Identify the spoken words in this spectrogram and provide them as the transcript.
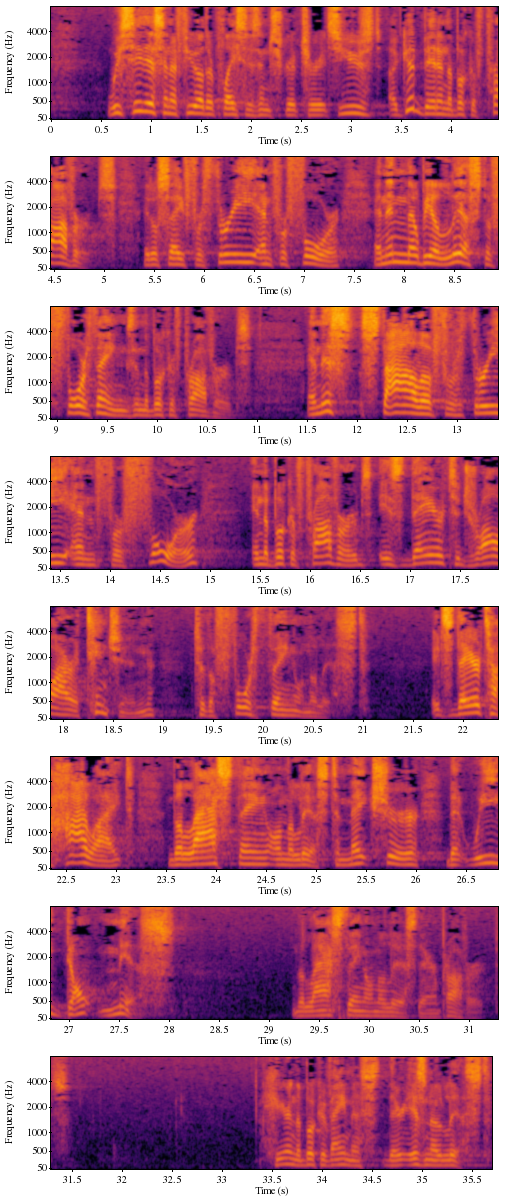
We see this in a few other places in scripture. It's used a good bit in the book of Proverbs. It'll say for three and for four, and then there'll be a list of four things in the book of Proverbs. And this style of for three and for four in the book of Proverbs is there to draw our attention to the fourth thing on the list. It's there to highlight the last thing on the list, to make sure that we don't miss the last thing on the list there in Proverbs. Here in the book of Amos, there is no list.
